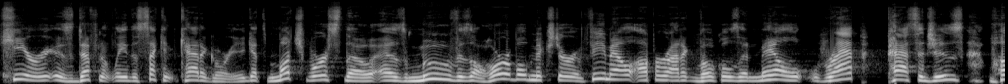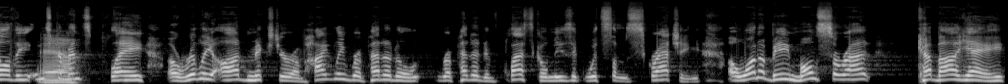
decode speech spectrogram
here is definitely the second category. It gets much worse though, as Move is a horrible mixture of female operatic vocals and male rap passages while the instruments play a really odd mixture of highly repetitive repetitive classical music with some scratching. A wannabe Montserrat Caballé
